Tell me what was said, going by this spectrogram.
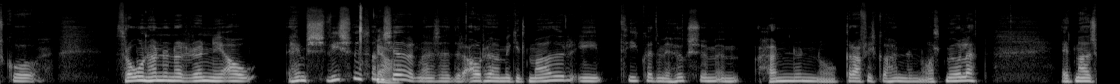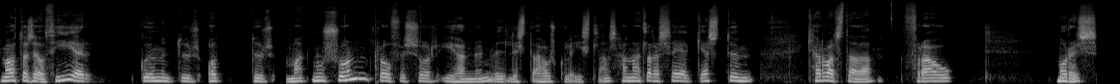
sko, þróun hönnunar raunni á heimsvísu þannig séð vegna þess að þetta er áhrifa mikill maður í því hvernig við hugsum um hönnun og grafíska hönnun og allt mögulegt. Einn maður sem átt að segja á því er Guðmundur Ottur Magnússon professor í hönnun við Listaháskóla Íslands. Hann ætlar að segja gestum kjarvalstaða frá Morris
